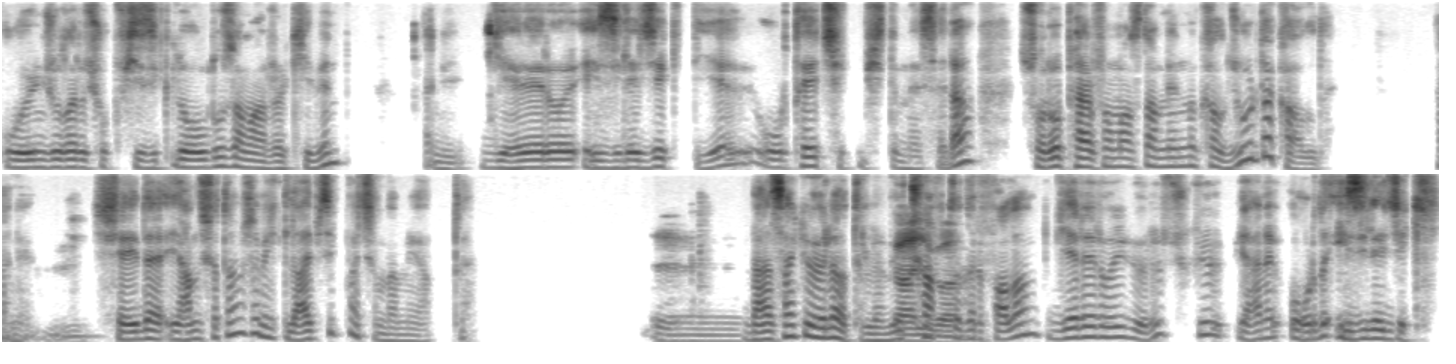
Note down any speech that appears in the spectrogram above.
oyuncuları çok fizikli olduğu zaman rakibin hani Guerrero ezilecek diye ortaya çıkmıştı mesela. Sonra o performanstan memnun kalınca orada kaldı. Hani Hmm, şeyde yanlış hatırlamıyorsam ilk Leipzig maçında mı yaptı? e, Ben sanki öyle hatırlıyorum. 3 galiba. haftadır falan Guerrero'yu görüyoruz. Çünkü yani orada ezilecek.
